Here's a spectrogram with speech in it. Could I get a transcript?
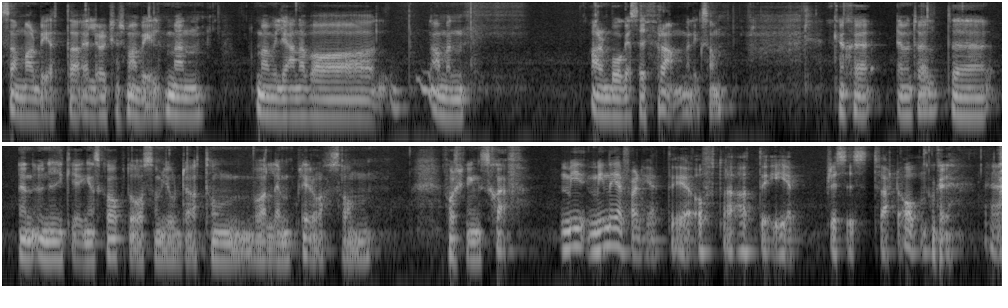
samarbeta, eller det kanske man vill, men man vill gärna vara, ja men, armbåga sig fram liksom. Kanske eventuellt eh, en unik egenskap då som gjorde att hon var lämplig då som forskningschef. Min, min erfarenhet är ofta att det är precis tvärtom. Okej. Eh,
